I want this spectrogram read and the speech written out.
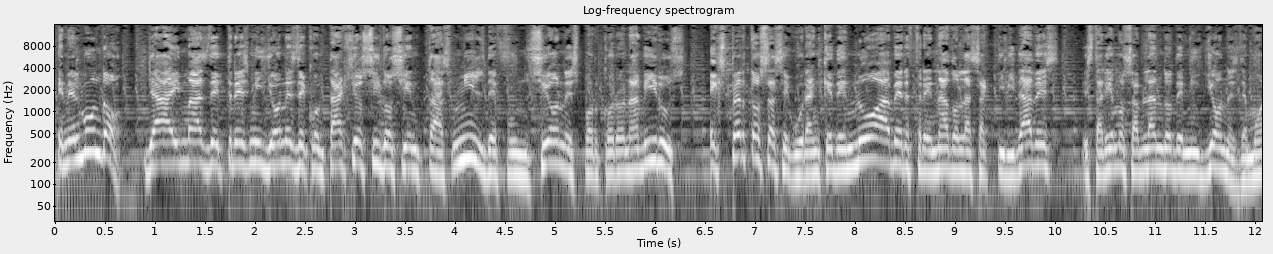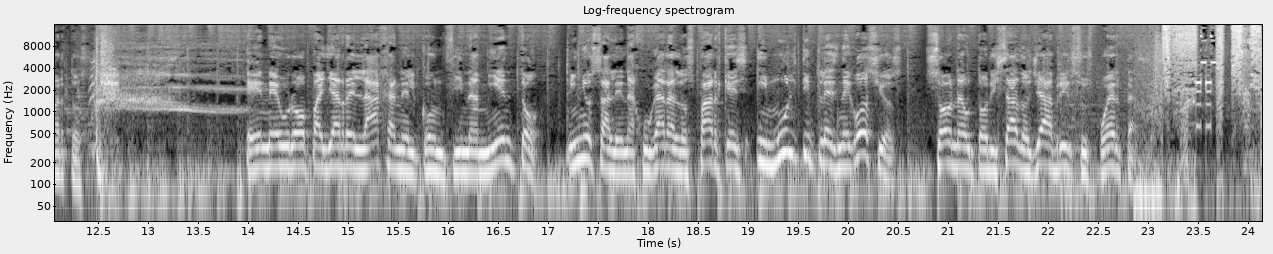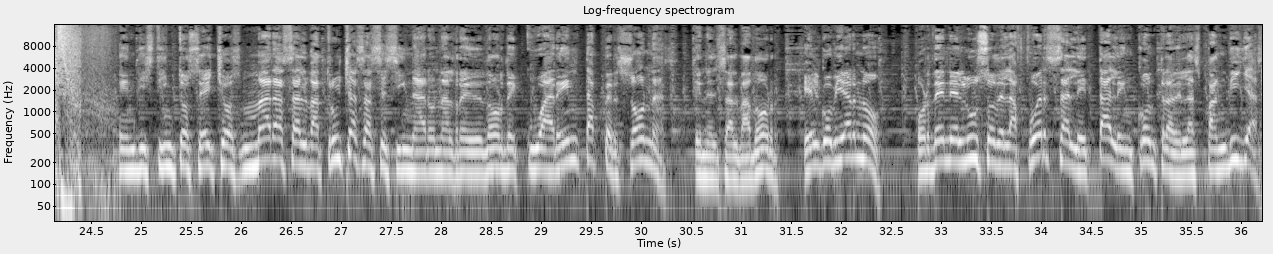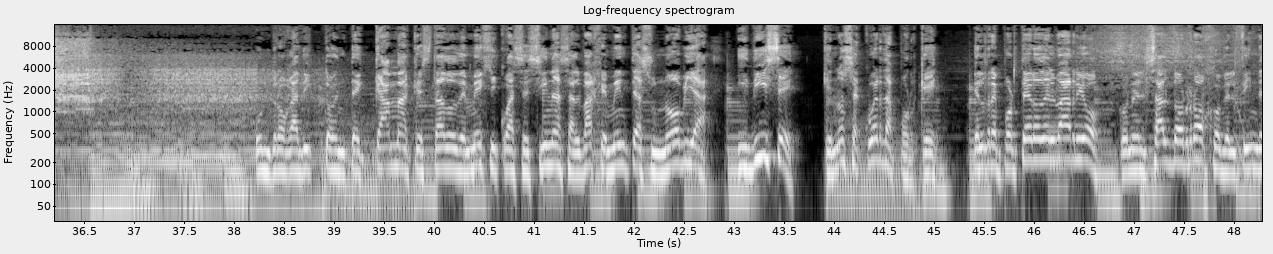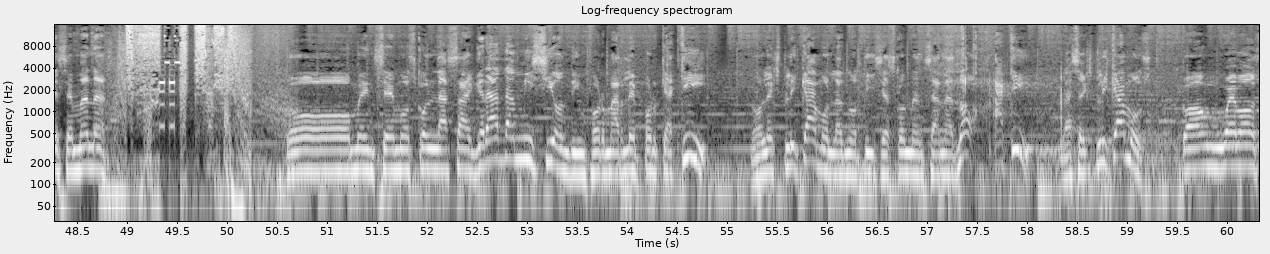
En el mundo ya hay más de 3 millones de contagios y 200 mil defunciones por coronavirus. Expertos aseguran que de no haber frenado las actividades estaríamos hablando de millones de muertos. En Europa ya relajan el confinamiento. Niños salen a jugar a los parques y múltiples negocios son autorizados ya a abrir sus puertas. En distintos hechos, maras salvatruchas asesinaron alrededor de 40 personas en El Salvador. El gobierno ordena el uso de la fuerza letal en contra de las pandillas. Un drogadicto en Tecamac, Estado de México, asesina salvajemente a su novia y dice que no se acuerda por qué. El reportero del barrio con el saldo rojo del fin de semana. Comencemos con la sagrada misión de informarle porque aquí no le explicamos las noticias con manzanas, no, aquí las explicamos con huevos.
